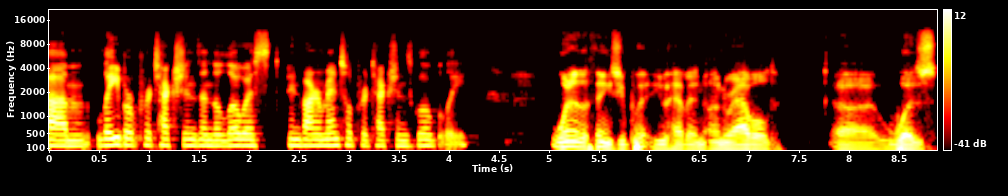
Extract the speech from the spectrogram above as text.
um, labor protections and the lowest environmental protections globally. One of the things you put you haven't unraveled uh, was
